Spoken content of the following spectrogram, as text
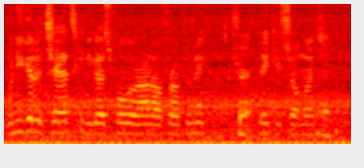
When you get a chance, can you guys pull around out front for me? Sure. Thank you so much. Yeah.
